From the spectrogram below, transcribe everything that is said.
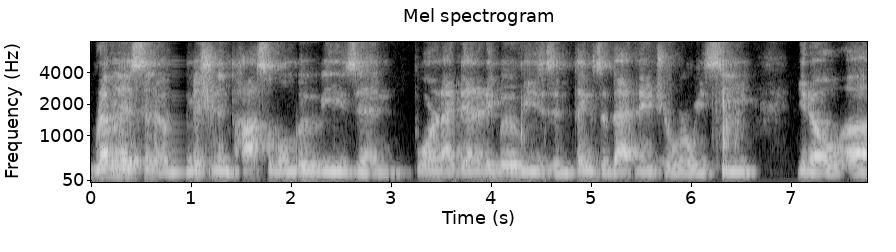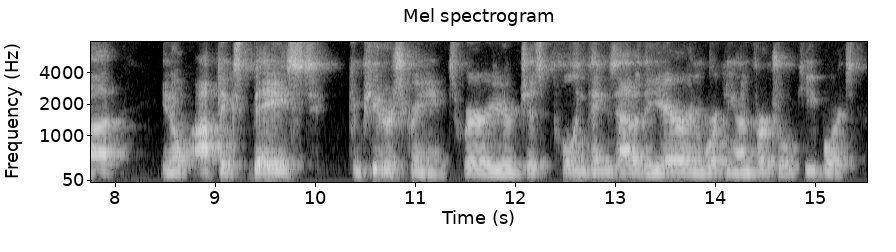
reminiscent of Mission Impossible movies and Bourne Identity movies and things of that nature, where we see, you know, uh, you know, optics-based computer screens where you're just pulling things out of the air and working on virtual keyboards.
